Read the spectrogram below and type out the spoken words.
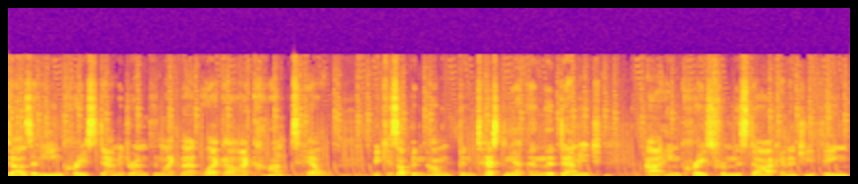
does any increased damage or anything like that. Like, uh, I can't tell because I've been I've been testing it, and the damage uh, increase from this dark energy thing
